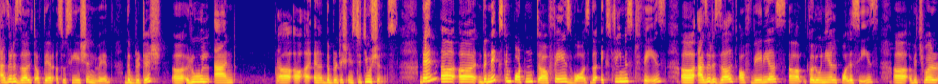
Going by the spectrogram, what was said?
as a result of their association with the British uh, rule and the British institutions. Then uh, uh, the next important uh, phase was the extremist phase as a result of various colonial policies which were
